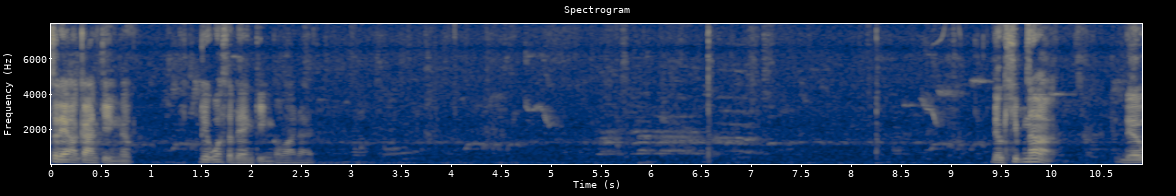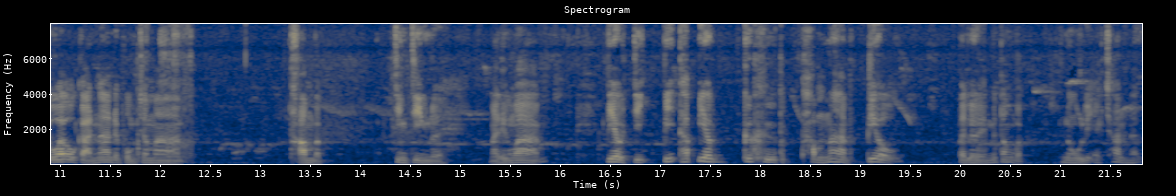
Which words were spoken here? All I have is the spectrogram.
แสดงอาการเก่งครับ เรียกว่าแสดงเก่งก็ว่าได้ เดี๋ยวคลิปหน้า เดี๋ยวไว่าโอกาสหน้าเดี๋ยวผมจะมาทำแบบจริง ๆ เลย หมายถึงว่าเปรี้ยวจิปิถ้าเปรี้ยวก็คือแบบทำหน้าเปรี้ยวไปเลยไม่ต้องแบบ no reaction นะ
